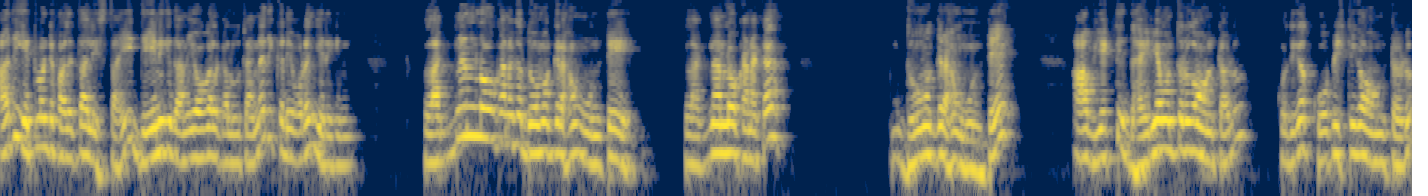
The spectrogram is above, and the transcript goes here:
అది ఎటువంటి ఫలితాలు ఇస్తాయి? దేనికి ధనయోగాలు కలుగుతాయి అన్నది ఇక్కడ ఇవ్వడం జరిగింది. లగ్నంలో కనుక ధూమగ్రహం ఉంటే లగ్నంలో కనుక ధూమగ్రహం ఉంటే ఆ వ్యక్తి ధైర్యవంతుడుగా ఉంటాడు కొద్దిగా కోపిష్టిగా ఉంటాడు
